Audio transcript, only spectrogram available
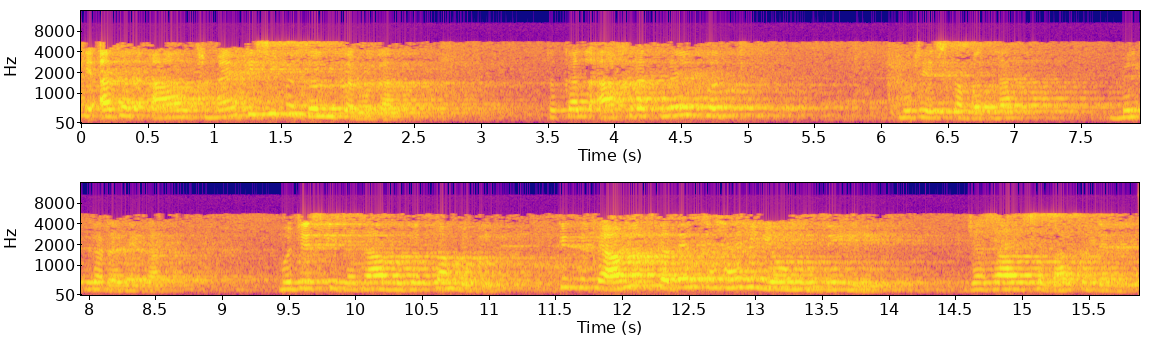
کہ اگر آج میں کسی پہ ظلم کروں گا، تو کل آخرت میں خود مجھے اس کا بدلہ مل کر رہے گا۔ مجھے اس کی جزا مدتہ ہوگی۔ کیونکہ قیامت کا دن تو ہے ہی یوم الدین۔ جزا سزا کا دن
